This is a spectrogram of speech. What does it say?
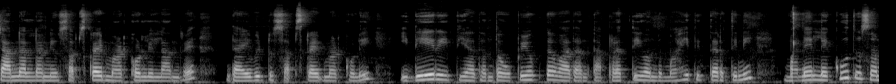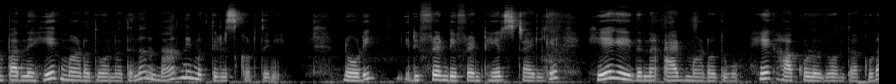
ಚಾನಲ್ನ ನೀವು ಸಬ್ಸ್ಕ್ರೈಬ್ ಮಾಡ್ಕೊಳ್ಳಿಲ್ಲ ಅಂದರೆ ದಯವಿಟ್ಟು ಸಬ್ಸ್ಕ್ರೈಬ್ ಮಾಡ್ಕೊಳ್ಳಿ. ಇದೇ ರೀತಿಯಾದಂಥ ಉಪಯುಕ್ತವಾದಂಥ ಪ್ರತಿಯೊಂದು ಮಾಹಿತಿ ತರ್ತೀನಿ. ಮನೆಯಲ್ಲೇ ಕೂತು ಸಂಪಾದನೆ ಹೇಗೆ ಮಾಡೋದು ಅನ್ನೋದನ್ನು ನಾನು ನಿಮಗೆ ತಿಳಿಸ್ಕೊಡ್ತೀನಿ. ನೋಡಿ ಡಿಫ್ರೆಂಟ್ ಡಿಫ್ರೆಂಟ್ ಹೇರ್ ಸ್ಟೈಲ್ಗೆ ಹೇಗೆ ಇದನ್ನು ಆ್ಯಡ್ ಮಾಡೋದು, ಹೇಗೆ ಹಾಕ್ಕೊಳ್ಳೋದು ಅಂತ ಕೂಡ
